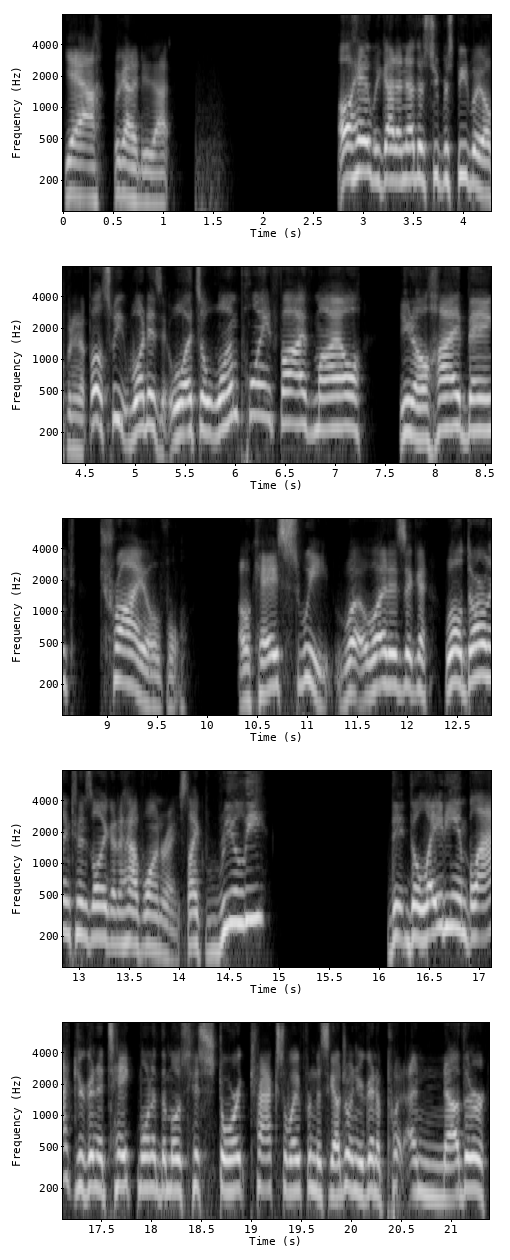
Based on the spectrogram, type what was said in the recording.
Yeah, we got to do that. Oh, hey, we got another super speedway opening up. Oh, sweet. What is it? Well, it's a 1.5 mile, you know, high banked Trioval. Okay, sweet. What what is it? Gonna, well, Darlington's only going to have one race. Like really? The the lady in black, you're going to take one of the most historic tracks away from the schedule and you're going to put another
